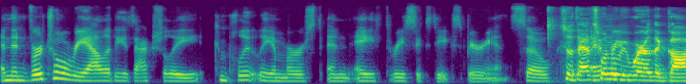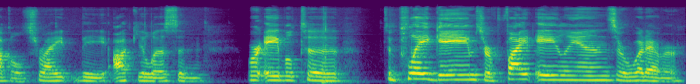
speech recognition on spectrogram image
And then virtual reality is actually completely immersed in a 360 experience. So, so that's every, when we wear the goggles, right? The Oculus, and we're able to to play games or fight aliens or whatever.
